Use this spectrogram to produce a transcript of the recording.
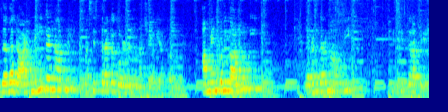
ज़्यादा डार्क नहीं करना आपने, बस इस तरह का गोल्डन होना चाहिए आपका। अब मैं इनको निकाल लूँगी गर्म गर्म आप भी इसी तरह पेश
